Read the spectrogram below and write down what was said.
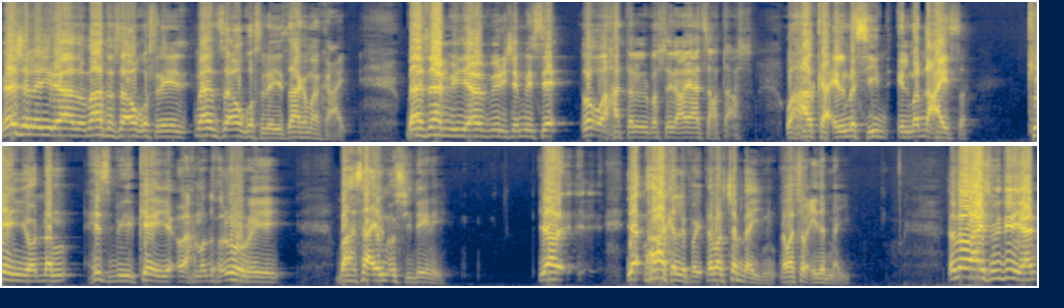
meesha la yidhaahdo maanta saa u qosleeyey maanta saa u qosleeyey saa kama kacay baasaa midiyaa u fiirisha mise low axata lilbashari ayaad sactaash waxaa halkaa ilmo sii ilmo dhacaysa. Kenya oo dhan xisbigii kenya oo axmed wuxuu u horreeyey baasaa ilmo u sii daynaya yaa ya maxaa kalifay dhabarjab baa yimin dhabarjab ciidan baa yimin dad baa waxay isweydiinayaan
